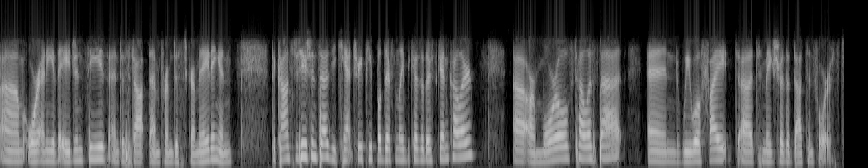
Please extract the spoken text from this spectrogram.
um, or any of the agencies, and to stop them from discriminating. And the Constitution says you can't treat people differently because of their skin color. Uh, our morals tell us that, and we will fight uh, to make sure that that's enforced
